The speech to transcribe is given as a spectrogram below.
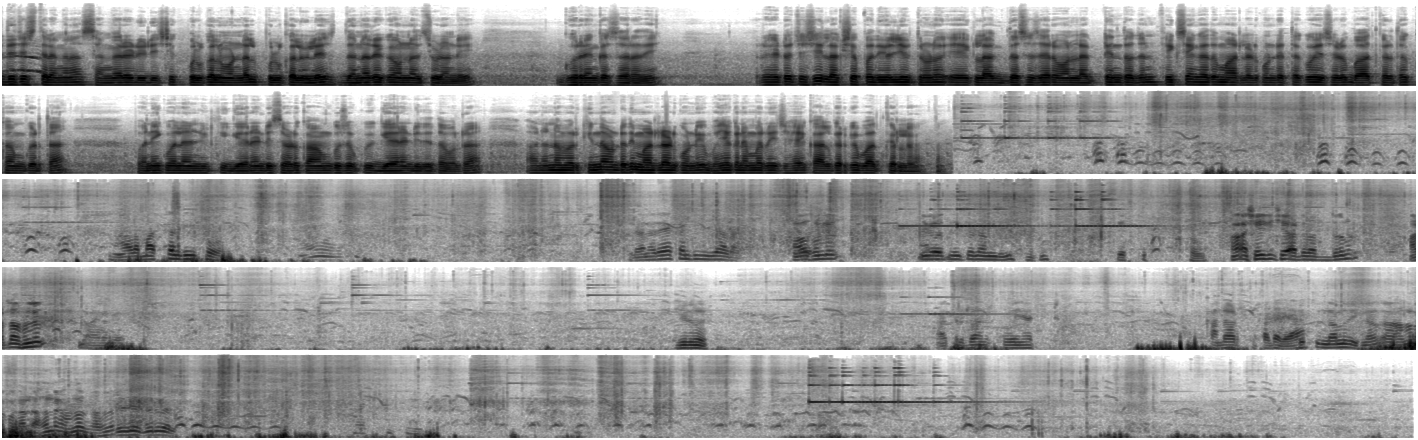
ఇది వచ్చేసి Telangana Sangareddy district Pulkal mandal Pulkal village. ధనరేఖ ఉన్నది చూడండి. గుర్రెంక సార్ అది. రేట్ వచ్చేసి లక్ష పదివేలు చెప్తున్నాడు. ఏక్ లాక్ దస్ హజార్ one lakh ten thousand fix ఏం కాదు మాట్లాడుకుంటే తక్కువ చేస్తాడు బాత్ కడతా కమ్ కడతా. పనికి మళ్ళీ అన్నిటికీ గ్యారంటీ ఇస్తాడు. కామ్కు సబ్కు గ్యారంటీ తెత వాళ్ళరా ఆ నెంబర్ కింద ఉంటుంది మాట్లాడుకోండి. భయ్యక నెంబర్ నుంచి హై కాల్ కరికే బాత్ కర్లేదు लो ఆడ మొత్తం తీసుకో ధనరేఖం తీయాడ అవసరం లేదు ఇక నీకు నన్ను చేయి చేయి అట్లా దూరం అట్లా అవసరం లేదు ఆయన వీడు అతను బాగా పోయినట్టు కండాడు పడ్డదా నన్ను తీసి నన్ను నన్ను నన్ను అసలు అసలు అసలు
